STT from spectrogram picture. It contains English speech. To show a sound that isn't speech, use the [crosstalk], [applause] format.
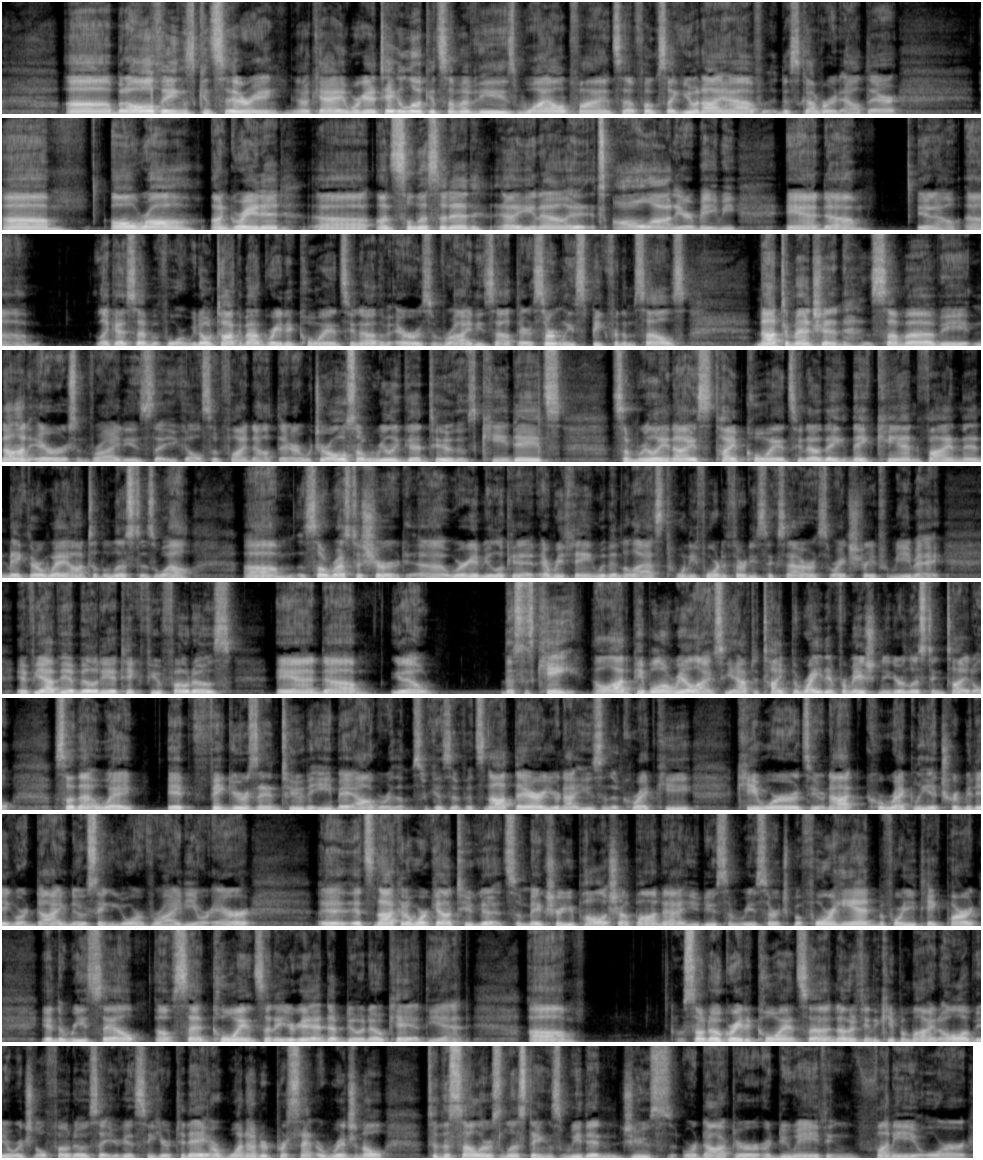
Uh, but all things considering, okay, we're going to take a look at some of these wild finds that folks like you and I have discovered out there. Um, all raw, ungraded, uh, unsolicited. Uh, you know, it's all on here, baby. And, um, you know, um, like I said before, we don't talk about graded coins. You know, the errors and varieties out there certainly speak for themselves. Not to mention some of the non errors and varieties that you can also find out there, which are also really good too. Those key dates, some really nice type coins, you know, they, they can find and make their way onto the list as well. Um, so rest assured, uh, we're going to be looking at everything within the last 24 to 36 hours, right straight from eBay if you have the ability to take a few photos and um, you know this is key. A lot of people don't realize you have to type the right information in your listing title so that way it figures into the ebay algorithms. Because if it's not there you're not using the correct key keywords you're not correctly attributing or diagnosing your variety or error it's not going to work out too good. So make sure you polish up on that. You do some research beforehand before you take part in the resale of said coins, then you're going to end up doing okay at the end. Um, so no graded coins. Uh, another thing to keep in mind, all of the original photos that you're going to see here today are 100% original to the seller's listings. We didn't juice or doctor or do anything funny or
